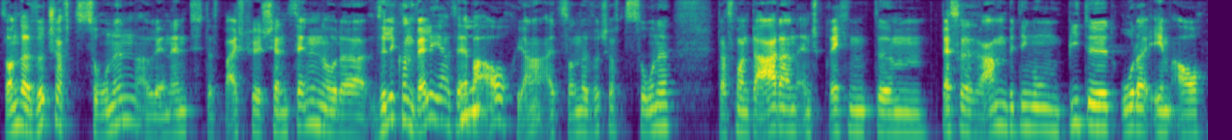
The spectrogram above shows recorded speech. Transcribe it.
Sonderwirtschaftszonen. Also er nennt das Beispiel Shenzhen oder Silicon Valley ja selber mhm. auch, ja, als Sonderwirtschaftszone, dass man da dann entsprechend ähm, bessere Rahmenbedingungen bietet oder eben auch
